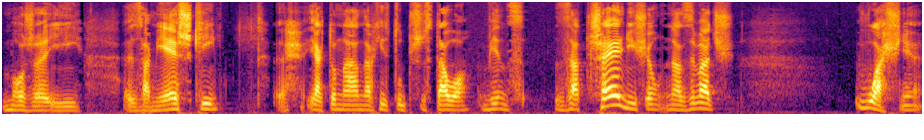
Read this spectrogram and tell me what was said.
może i zamieszki, e, jak to na anarchistów przystało, więc zaczęli się nazywać właśnie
